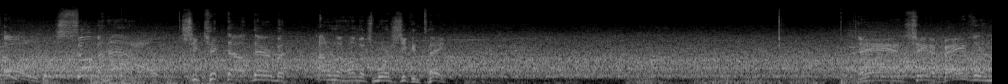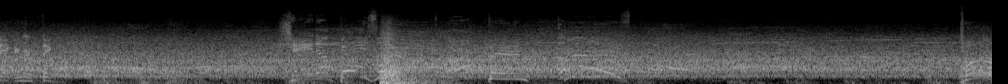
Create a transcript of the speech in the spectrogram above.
Oh, somehow. She kicked out there, but I don't know how much more she can take. And Shayna Baszler making her think. Shayna Baszler. Up and... Oh,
